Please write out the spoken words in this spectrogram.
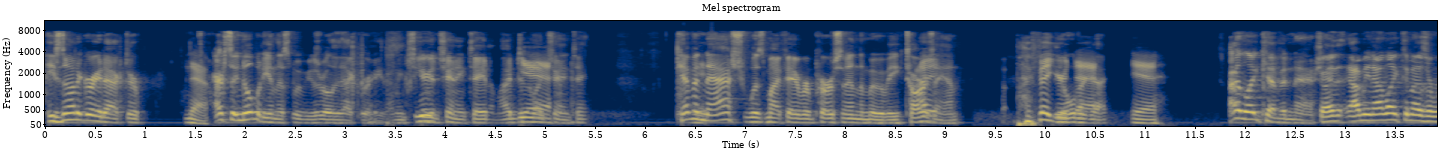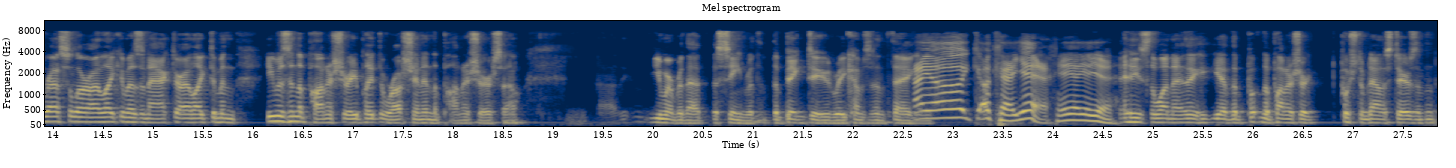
He's not a great actor. No. Actually, nobody in this movie is really that great. I mean, even Channing Tatum. I do Yeah. like Channing Tatum. Kevin Yeah. Nash was my favorite person in the movie. Tarzan. I figured The older that. guy. Yeah. I like Kevin Nash. I, I mean, I liked him as a wrestler. I like him as an actor. I liked him in. He was in the Punisher. He played the Russian in the Punisher. So, you remember that the scene with the big dude where he comes in the thing, I uh, okay, yeah, yeah, yeah, yeah. and he's the one that yeah the the Punisher pushed him down the stairs, and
